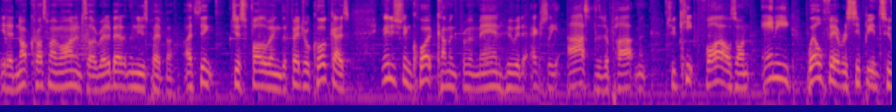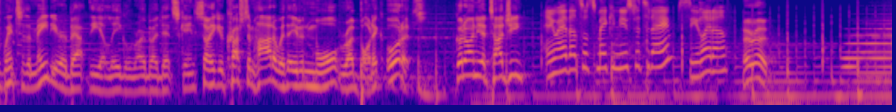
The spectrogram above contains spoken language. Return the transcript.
It had not crossed my mind until I read about it in the newspaper. I think just following the federal court case. An interesting quote coming from a man who had actually asked the department to keep files on any welfare recipients who went to the media about the illegal robo debt scheme so he could crush them harder with even more robotic audits. Good on you, Tudgy. Anyway, that's what's making news for today. See you later. Hooroo.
